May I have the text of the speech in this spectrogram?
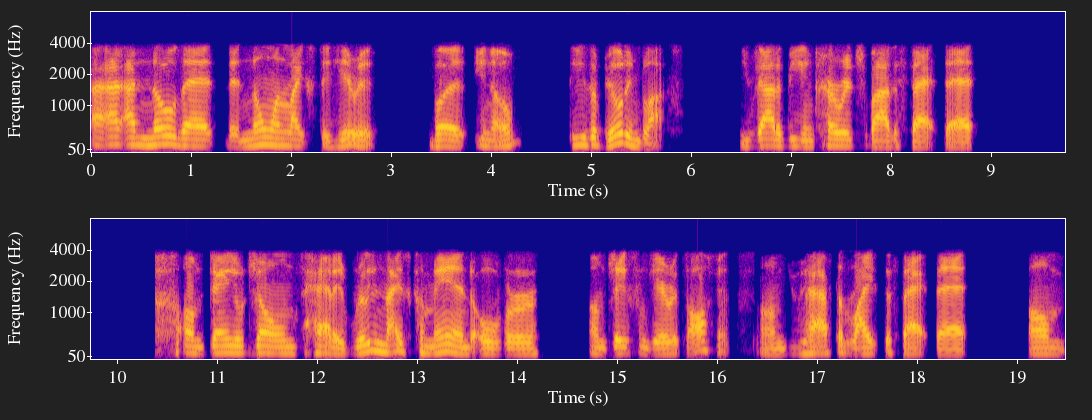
I, I know that, that no one likes to hear it, but, you know, these are building blocks. You got to be encouraged by the fact that um, Daniel Jones had a really nice command over um, Jason Garrett's offense. Um, you have to like the fact that um,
